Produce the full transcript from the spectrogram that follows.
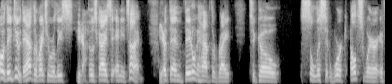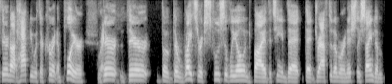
Oh, they do. They have the right to release Yeah. those guys at any time, Yeah. but then they don't have the right to go solicit work elsewhere if they're not happy with their current employer. Right. Their their the, their rights are exclusively owned by the team that that drafted them or initially signed them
